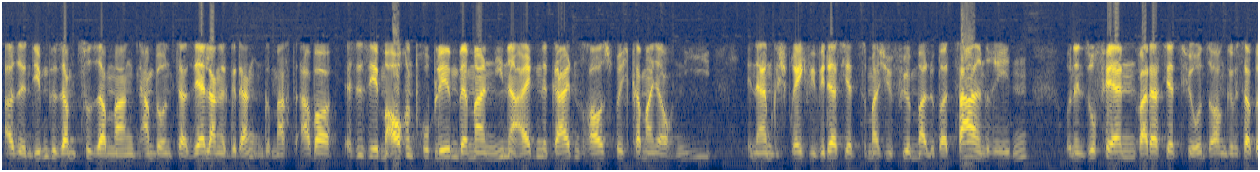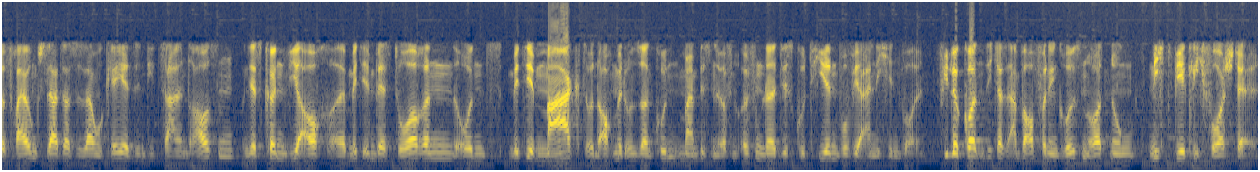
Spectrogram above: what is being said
Also in dem Gesamtzusammenhang haben wir uns da sehr lange Gedanken gemacht. Aber es ist eben auch ein Problem, wenn man nie eine eigene Guidance rausspricht, kann man ja auch nie in einem Gespräch, wie wir das jetzt zum Beispiel führen, mal über Zahlen reden. Und insofern war das jetzt für uns auch ein gewisser Befreiungsschlag, dass wir sagen, okay, jetzt sind die Zahlen draußen und jetzt können wir auch äh, mit Investoren und mit dem Markt und auch mit unseren Kunden mal ein bisschen öffentlicher diskutieren, wo wir eigentlich hinwollen. Viele konnten sich das einfach auch von den Größenordnungen nicht wirklich vorstellen.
